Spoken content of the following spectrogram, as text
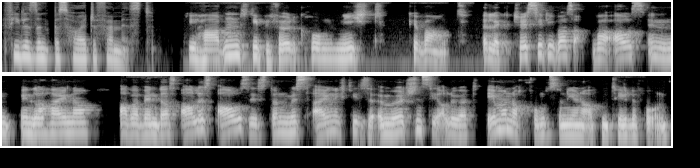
viele sind bis heute vermisst. Die haben die Bevölkerung nicht gewarnt. Electricity war, aus in, in Lahaina. Aber wenn das alles aus ist, dann müsste eigentlich diese Emergency Alert immer noch funktionieren auf dem Telefon.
